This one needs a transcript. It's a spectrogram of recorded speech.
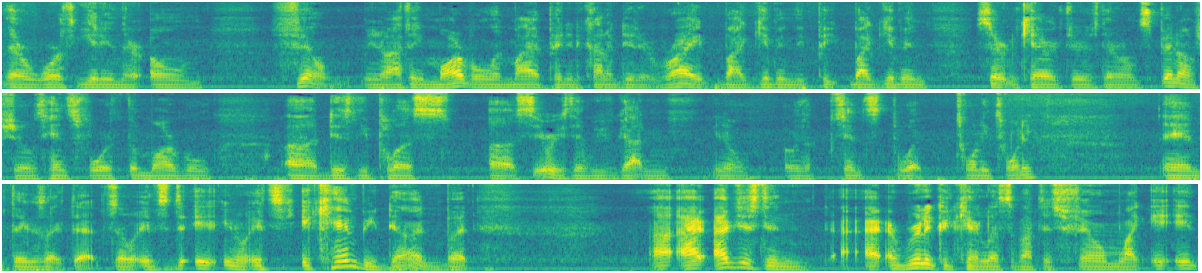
they're worth getting their own film. You know, I think Marvel, in my opinion, kind of did it right by giving the by giving certain characters their own spin-off shows. Henceforth, the Marvel uh, Disney Plus uh, series that we've gotten, you know, over the since what 2020 and things like that. So it's it, you know it's it can be done, but I, I just didn't. I, I really could care less about this film. Like it, it,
